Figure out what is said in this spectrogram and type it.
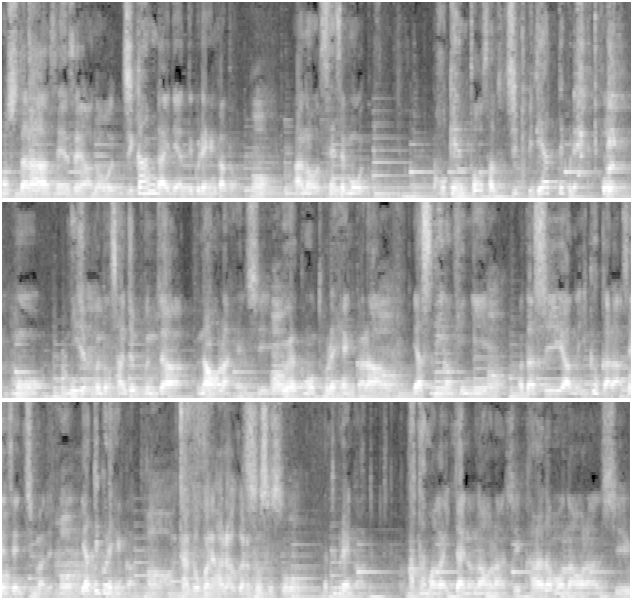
そしたら先生あの時間外でやってくれへんかと。あの先生もう保険通さず実費でやってくれ。もう20分とか30分じゃ治らへんしん。予約も取れへんからう休みの日にう私あの行くから先生ん家まで。うん。やってくれへんかちゃんとお金払うから。そうそうそう。やってくれへんかって頭が痛いの治らんし体も治らんし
